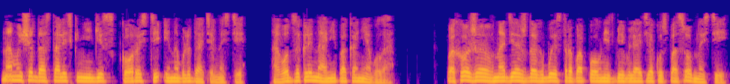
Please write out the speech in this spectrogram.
нам еще достались книги скорости и наблюдательности, а вот заклинаний пока не было. Похоже, в надеждах быстро пополнить библиотеку способностей,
